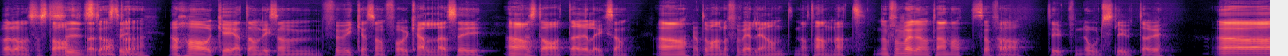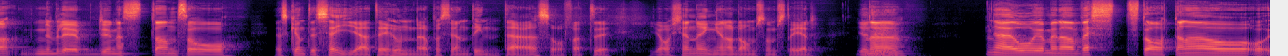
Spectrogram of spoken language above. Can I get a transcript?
var de som startade? Sydstatare. Syd- Jaha, okej, att de liksom, för vilka som får kalla sig Ja. för statare liksom. Ja, Att de andra får välja något, något annat. de får välja något annat i så fall. Ja, typ nordslutare. Ja, nu blev det ju nästan så. Jag ska inte säga att det 100% inte är så, för att eh, jag känner ingen av dem som stred. Gör Nej. du? Nej, och jag menar väststaterna och, och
